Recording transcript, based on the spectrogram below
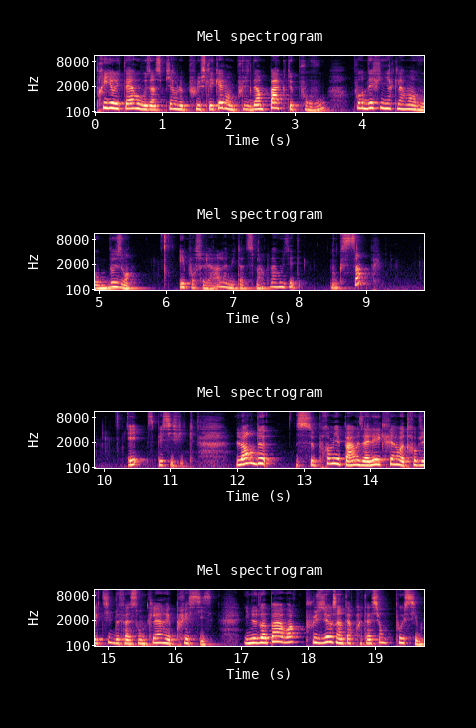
prioritaires ou vous inspirent le plus, lesquels ont le plus d'impact pour vous, pour définir clairement vos besoins. Et pour cela, la méthode SMART va vous aider. Donc simple et spécifique. Lors de ce premier pas, vous allez écrire votre objectif de façon claire et précise. Il ne doit pas avoir plusieurs interprétations possibles.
